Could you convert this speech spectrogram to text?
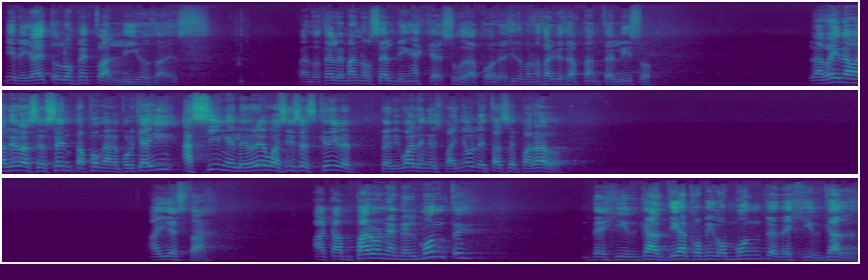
Mire, yo a estos los meto al lío, ¿sabes? Cuando está el hermano Selvin es que suda, pobrecito, no sabe ser tanto el liso. La Reina Valera 60, póngame, porque ahí, así en el hebreo, así se escribe, pero igual en español está separado. Ahí está. Acamparon en el monte de Gilgal. Diga conmigo, monte de Gilgal.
